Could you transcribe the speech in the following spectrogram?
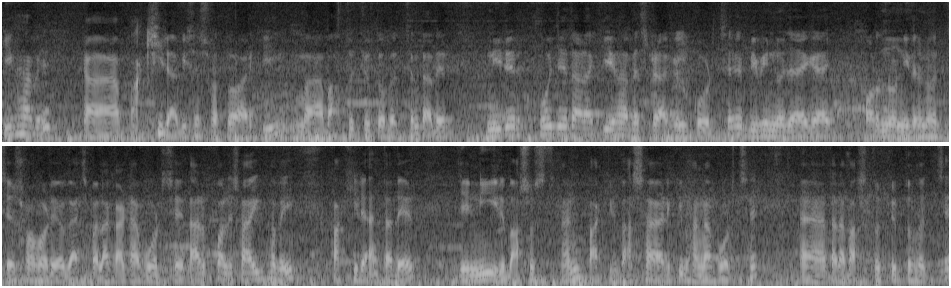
কীভাবে পাখিরা বিশেষত আর কি বাস্তুচ্যুত হচ্ছেন, তাদের নিজের খোঁজে তারা কীভাবে স্ট্রাগল করছে, বিভিন্ন জায়গায় অরণ্য নিধন হচ্ছে, শহরেও গাছপালা কাটা পড়ছে, তার ফলে স্বাভাবিকভাবেই পাখিরা তাদের যে নীর বাসস্থান, পাখির বাসা আর কি ভাঙা পড়ছে তারা বাস্তুচ্যুত হচ্ছে।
